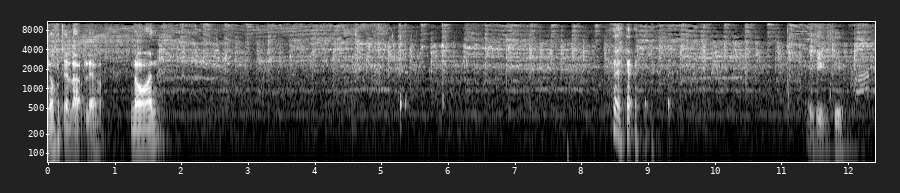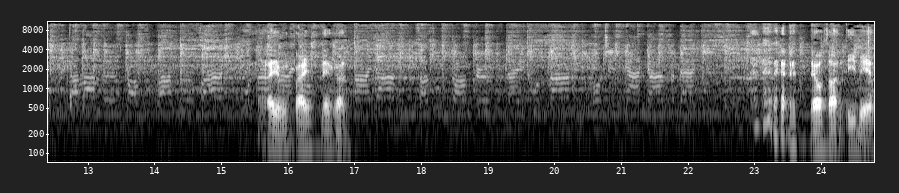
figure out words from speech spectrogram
น้องจะหลับแล้ว นอน ไอ้ที่ที่เอ้ยอย่าเพิ่งไปเล่นก่อนเดี๋ยวสอนตีเบส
